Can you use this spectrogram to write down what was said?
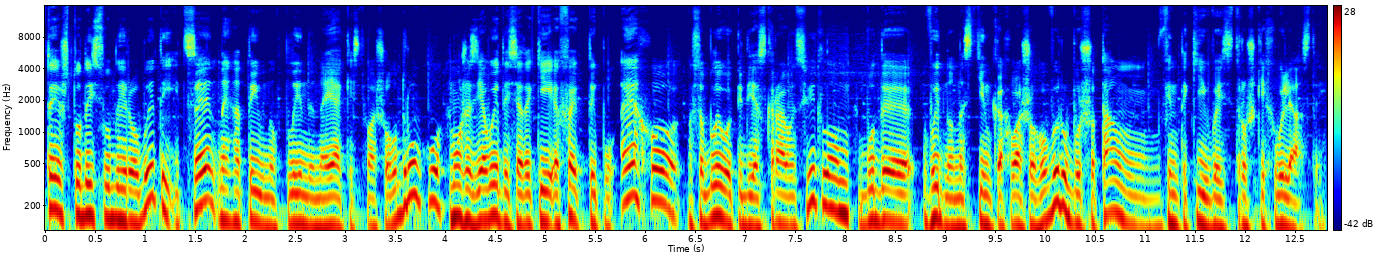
Теж туди-сюди робити, і це негативно вплине на якість вашого друку. Може з'явитися такий ефект типу ехо, особливо під яскравим світлом, буде видно на стінках вашого виробу, що там він такий весь трошки хвилястий.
